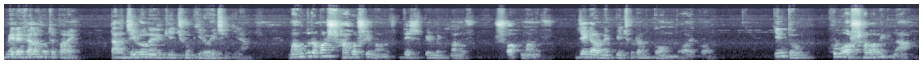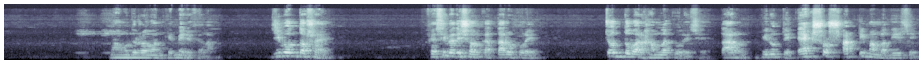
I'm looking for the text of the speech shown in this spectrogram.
মেরে ফেলা হতে পারে? তার জীবনের কি ঝুঁকি রয়েছে কিনা? মাহমুদুর রহমান সাহসী মানুষ, দেশপ্রেমিক মানুষ, সৎ মানুষ। যে কারণে পিছুটান কম, ভয় কম। কিন্তু খুব অস্বাভাবিক না। মাহমুদুর রহমানকে মেরে ফেলা। জীবন দশায় ফেসিবাদী সরকার তার উপরে চোদ্দ বার হামলা করেছে। তার বিরুদ্ধে একশো ষাটটি মামলা দিয়েছে।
